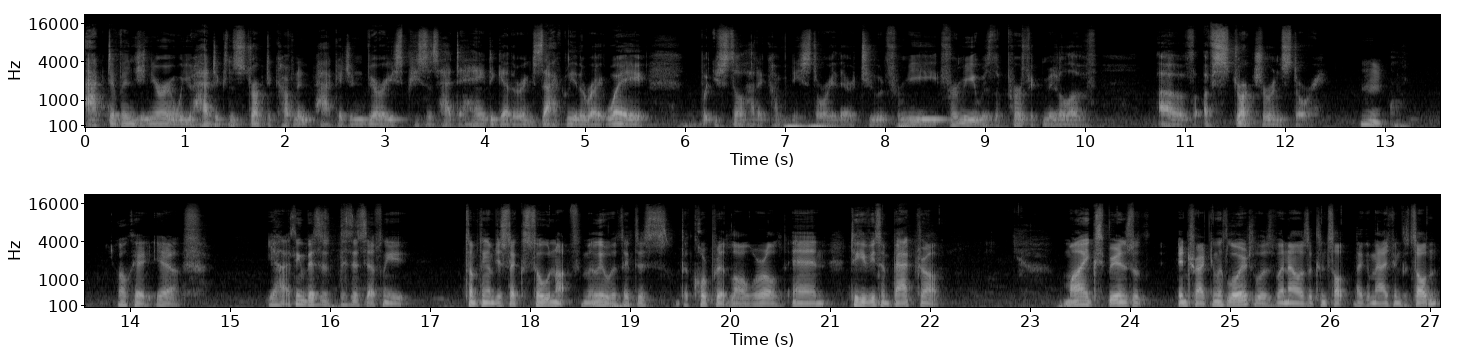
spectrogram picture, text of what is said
active engineering where you had to construct a covenant package and various pieces had to hang together exactly the right way but you still had a company story there too. And for me for me it was the perfect middle of of of structure and story. Hmm. Okay, yeah, yeah. I think this is this is definitely something I'm just like so not familiar with, like this the corporate law world. And to give you some backdrop, my experience with interacting with lawyers was when I was a consult like a management consultant,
